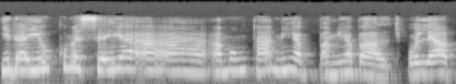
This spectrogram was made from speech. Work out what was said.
E daí eu comecei a, a montar a minha, a minha base, tipo, olhar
